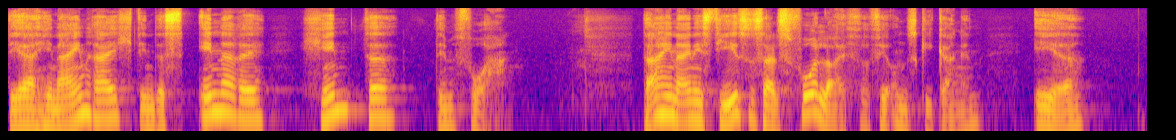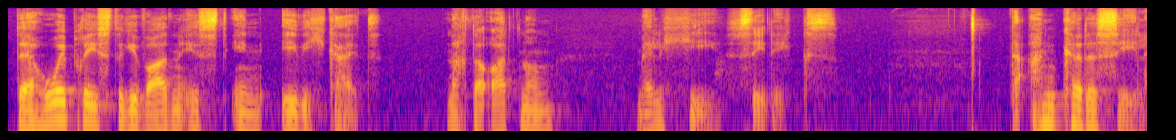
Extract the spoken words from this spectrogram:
der hineinreicht in das Innere hinter dem Vorhang. Da hinein ist Jesus als Vorläufer für uns gegangen, er, der Hohepriester geworden ist in Ewigkeit, nach der Ordnung Melchisedeks. Der Anker der Seele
